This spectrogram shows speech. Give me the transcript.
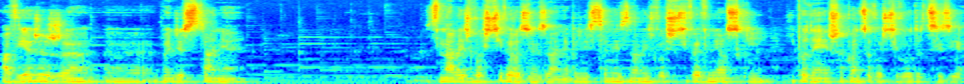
a wierzę, że e, będzie w stanie znaleźć właściwe rozwiązania, będzie w stanie znaleźć właściwe wnioski i podejmiesz na końcu właściwą decyzję.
